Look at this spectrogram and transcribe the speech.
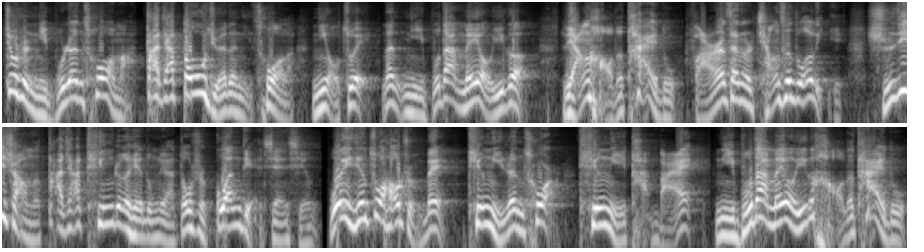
就是你不认错嘛，大家都觉得你错了，你有罪，那你不但没有一个良好的态度，反而在那儿强词夺理。实际上呢，大家听这些东西啊，都是观点先行。我已经做好准备听你认错，听你坦白。你不但没有一个好的态度，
